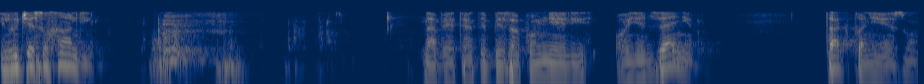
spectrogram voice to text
I ludzie słuchali. Nawet gdyby zapomnieli o jedzeniu. Tak, Panie Jezu.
